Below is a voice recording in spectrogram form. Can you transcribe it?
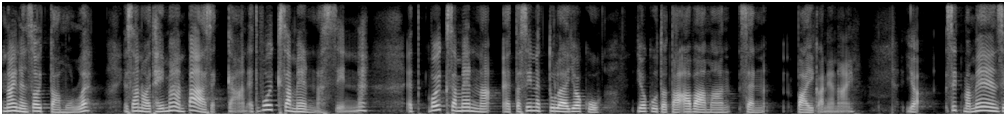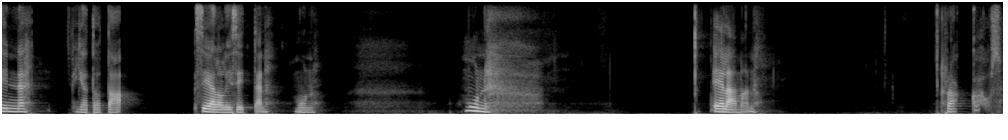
nainen soittaa mulle ja sanoi, että hei mä en pääsekään, että voiko sä mennä sinne, että voiko sä mennä, että sinne tulee joku, joku tota avaamaan sen paikan ja näin. Ja sit mä meen sinne ja tota, siellä oli sitten mun, mun elämän rakkaus.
